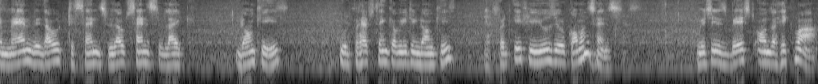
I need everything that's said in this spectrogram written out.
A man without sense, without sense like donkeys, would perhaps think of eating donkeys. Yes. But if you use your common sense, yes which is based on the hikmah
